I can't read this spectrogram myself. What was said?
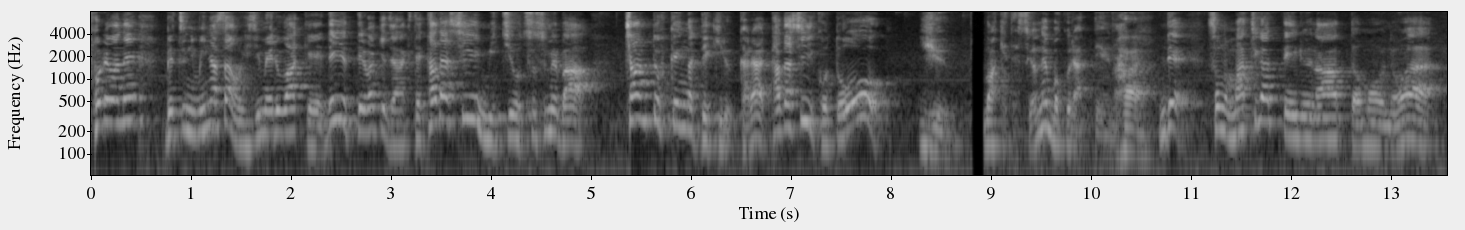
これはね別に皆さんをいじめるわけで言ってるわけじゃなくて正しい道を進めばちゃんと復権ができるから正しいことを言うわけですよね僕らっていうのは、はい、でその間違っているなと思うのは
